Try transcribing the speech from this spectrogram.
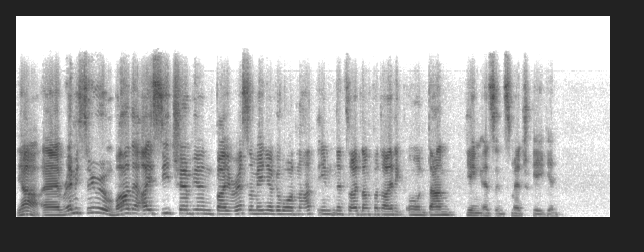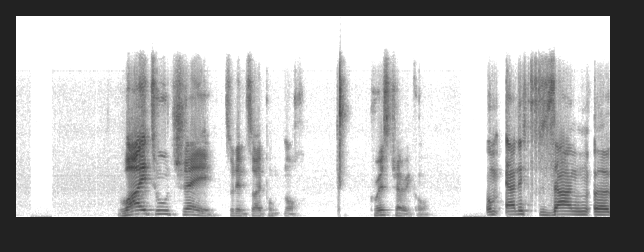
Ja, äh, Rey Mysterio war der IC-Champion bei WrestleMania geworden, hat ihn eine Zeit lang verteidigt und dann ging es ins Match gegen Y2J zu dem Zeitpunkt noch. Chris Jericho. um ehrlich zu sagen, äh,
